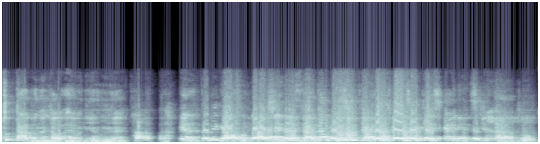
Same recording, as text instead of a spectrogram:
Tu tava naquela reunião, né? Tava. É, tô ligada. Fundagem, é, exatamente. O cara fez aqui as carinhas que estavam.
